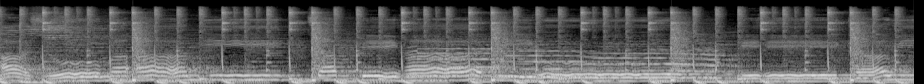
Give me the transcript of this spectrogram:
aso maangi sampai hatiho Kekawi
